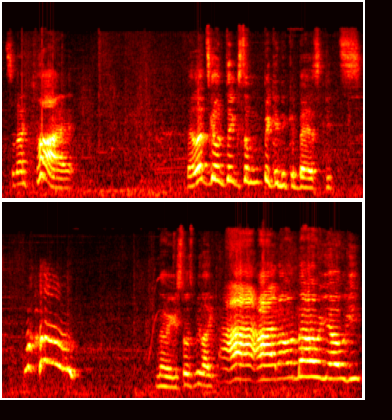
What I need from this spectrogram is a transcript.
That's what I thought. Now let's go take some picnic baskets. Woohoo! No, you're supposed to be like, ah, I don't know, Yogi.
